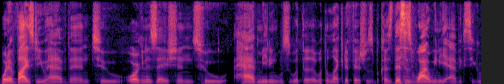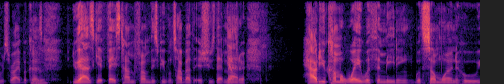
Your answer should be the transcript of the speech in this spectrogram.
What advice do you have then to organizations who have meetings with the with elected officials? Because this is why we need advocacy groups, right? Because mm-hmm. You guys get FaceTime in front of these people and talk about the issues that yep. matter. How do you come away with the meeting with someone who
